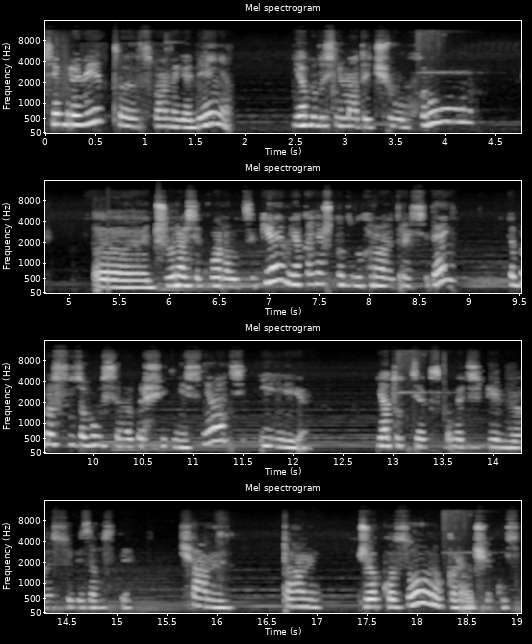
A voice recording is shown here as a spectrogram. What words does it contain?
Всім привіт! З вами я Деня. Я буду знімати цю гру е, Jurassic World The Game. Я, звісно, тут граю третій день. Я просто забувся на перші дні зняти, і я тут, як сказати, спів собі завести Чан Тан Джокозору, коротше, якусь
